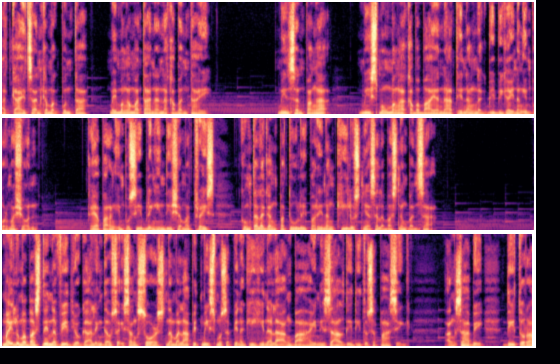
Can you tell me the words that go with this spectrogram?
at kahit saan ka magpunta, may mga mata na nakabantay. Minsan pa nga, mismong mga kababayan natin ang nagbibigay ng impormasyon. Kaya parang imposibleng hindi siya matrace kung talagang patuloy pa rin ang kilos niya sa labas ng bansa. May lumabas din na video galing daw sa isang source na malapit mismo sa pinaghihinalaang bahay ni Zaldi dito sa Pasig. Ang sabi, dito raw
